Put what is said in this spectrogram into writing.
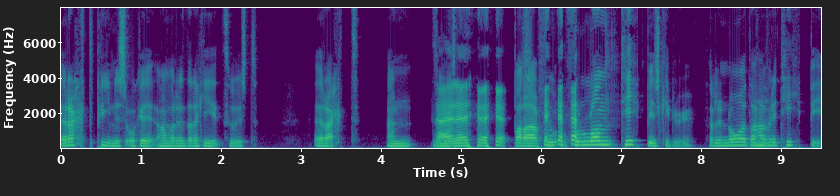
erect penis. Ok, hann var reyndar ekki þú veist erect en Nei, veist, nei, bara full, full on tippi skilju það er alveg nóg að þetta Mhm. hafi verið tippi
